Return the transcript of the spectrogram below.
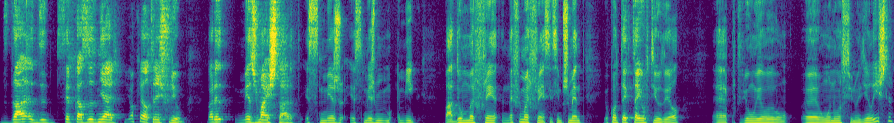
de, dar, de, de ser por causa do dinheiro. E ok, ele transferiu-me. Agora, meses mais tarde, esse mesmo, esse mesmo amigo pá, deu uma referência, não foi uma referência, simplesmente eu contactei o tio dele, eh, porque vi um, eu, eh, um anúncio no Idealista,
